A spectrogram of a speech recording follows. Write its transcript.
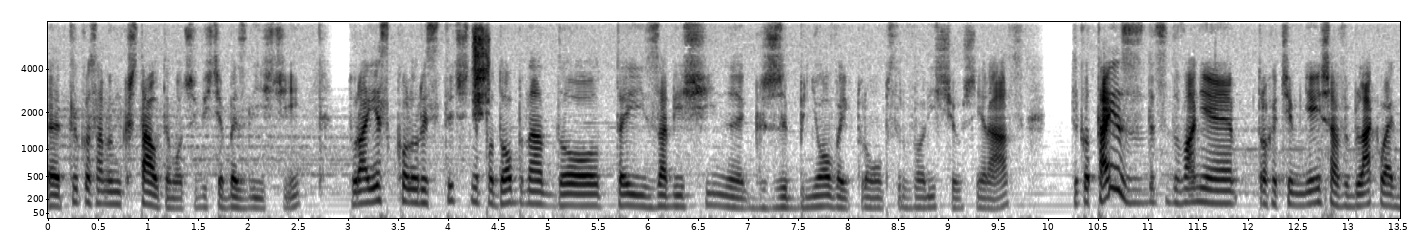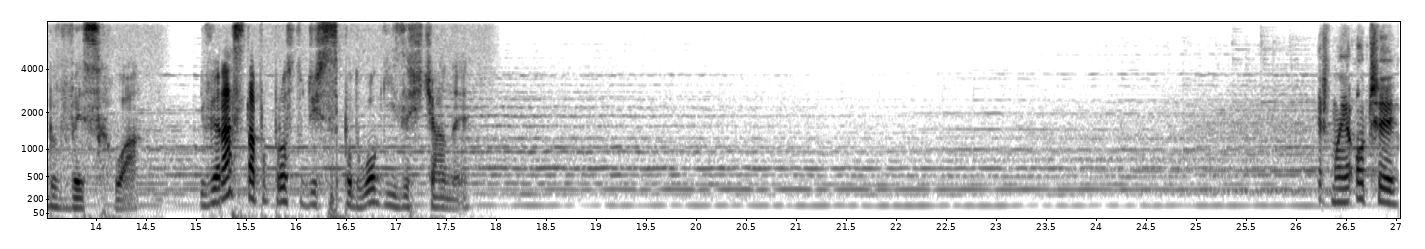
e, tylko samym kształtem, oczywiście bez liści która jest kolorystycznie podobna do tej zawiesiny grzybniowej, którą obserwowaliście już nie raz. Tylko ta jest zdecydowanie trochę ciemniejsza, wyblakła, jakby wyschła. I wyrasta po prostu gdzieś z podłogi i ze ściany. Wiesz, moje oczy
